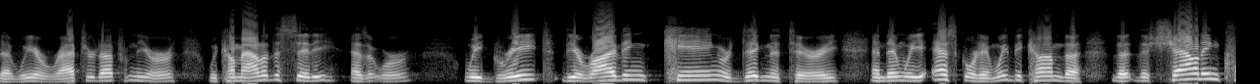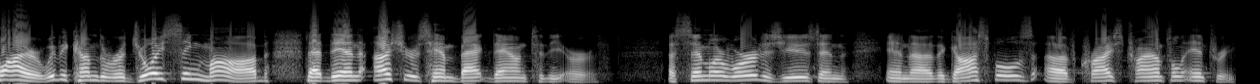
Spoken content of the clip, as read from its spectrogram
that we are raptured up from the earth. We come out of the city, as it were. We greet the arriving king or dignitary, and then we escort him. We become the, the, the shouting choir. We become the rejoicing mob that then ushers him back down to the earth. A similar word is used in, in uh, the Gospels of Christ's triumphal entry.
